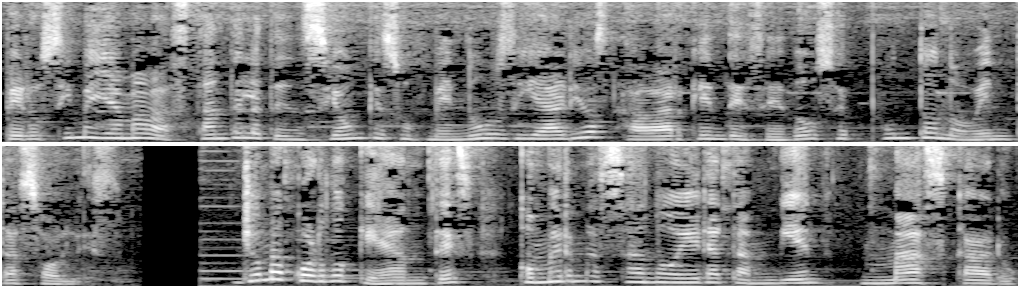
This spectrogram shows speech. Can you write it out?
pero sí me llama bastante la atención que sus menús diarios abarquen desde 12.90 soles. Yo me acuerdo que antes comer más sano era también más caro.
